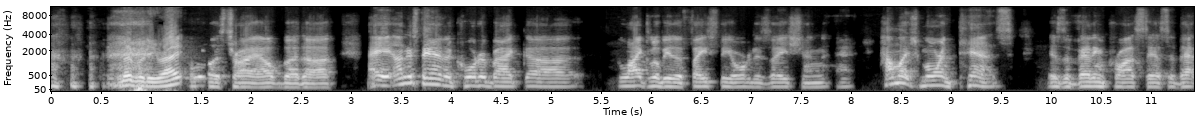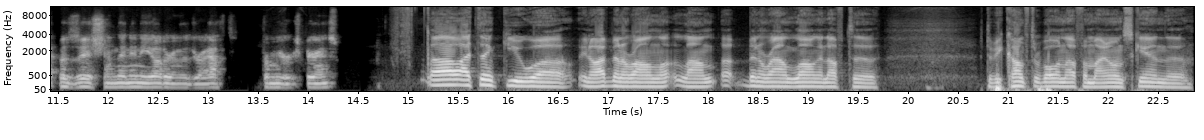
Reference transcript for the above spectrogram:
Liberty, right? Let's try out. But uh, hey, understanding the quarterback uh, likely will be the face of the organization. How much more intense is the vetting process at that position than any other in the draft, from your experience? Uh, I think you, uh, you know, I've been around long, uh, been around long enough to to be comfortable enough in my own skin. The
